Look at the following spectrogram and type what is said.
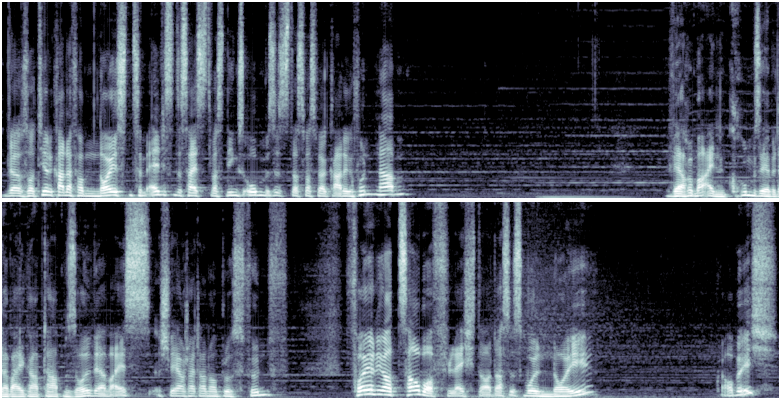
wir sortieren gerade vom Neuesten zum Ältesten. Das heißt, was links oben ist, ist das, was wir gerade gefunden haben. Wer auch immer einen Krummsäbel dabei gehabt haben soll, wer weiß. Schwerer Scheiter noch plus 5. Feuriger Zauberflechter, das ist wohl neu. Glaube ich.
